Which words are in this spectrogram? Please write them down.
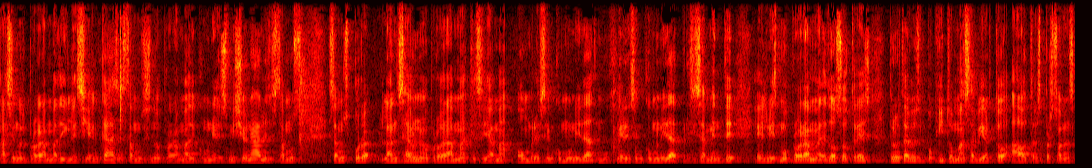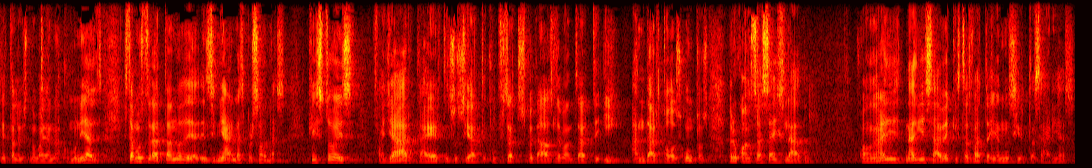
haciendo el programa de Iglesia en Casa, estamos haciendo el programa de comunidades misionales, estamos, estamos por lanzar un nuevo programa que se llama Hombres en Comunidad, Mujeres en Comunidad, precisamente el mismo programa de dos o tres, pero tal vez un poquito más abierto a otras personas que tal vez no vayan a comunidades. Estamos tratando de enseñar a las personas que esto es fallar, caerte, ensuciarte, confesar tus pecados, levantarte y andar todos juntos. Pero cuando estás aislado, cuando nadie, nadie sabe que estás batallando en ciertas áreas,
